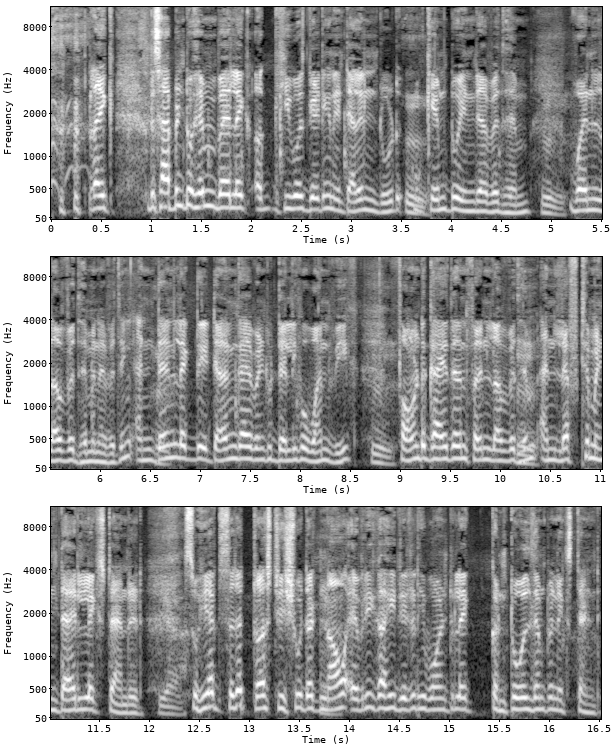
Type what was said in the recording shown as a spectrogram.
like this happened to him where like uh, he was dating an Italian dude Hmm. who came to India with him, were in love with him and everything, and Hmm. then like the Italian guy went to Delhi for one week, found a guy there and fell in love with him, and left him entirely like stranded. Hmm. Yeah. So he had such a trust issue that now every guy he dated he wanted to like control them to an extent.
